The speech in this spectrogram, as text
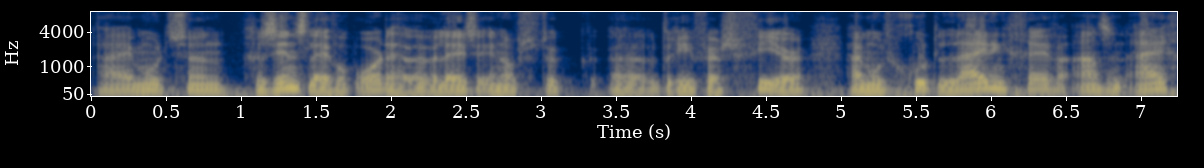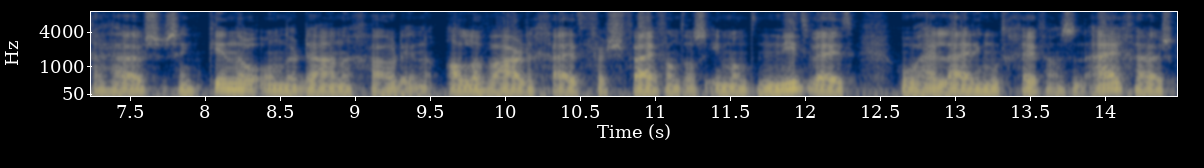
Hij moet zijn gezinsleven op orde hebben. We lezen in hoofdstuk uh, eh, 3, vers 4. Hij moet goed leiding geven aan zijn eigen huis, zijn kinderen onderdanig houden in alle waardigheid. Vers 5. Want als iemand niet weet hoe hij leiding moet geven aan zijn eigen huis,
